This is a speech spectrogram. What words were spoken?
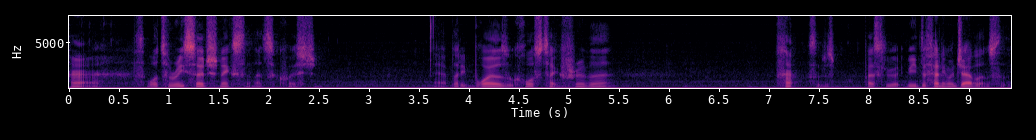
Huh. So what to research next then, that's the question. Yeah, bloody boils of course take forever. so just basically be defending with javelins for the,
